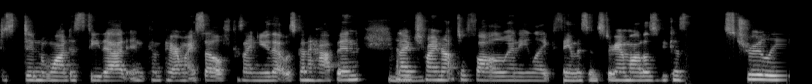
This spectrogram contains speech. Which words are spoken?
just didn't want to see that and compare myself because I knew that was going to happen. Mm-hmm. And I mm-hmm. try not to follow any like famous Instagram models because it's truly,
